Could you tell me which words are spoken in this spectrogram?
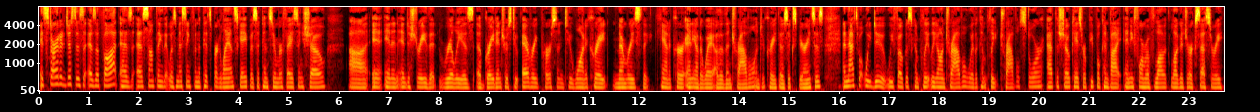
It started just as, as a thought, as, as something that was missing from the Pittsburgh landscape as a consumer facing show. Uh, in, in an industry that really is of great interest to every person to want to create memories that can't occur any other way other than travel and to create those experiences. And that's what we do. We focus completely on travel with a complete travel store at the showcase where people can buy any form of lug- luggage or accessory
